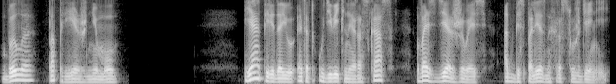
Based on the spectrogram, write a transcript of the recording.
было по-прежнему. Я передаю этот удивительный рассказ, воздерживаясь от бесполезных рассуждений.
